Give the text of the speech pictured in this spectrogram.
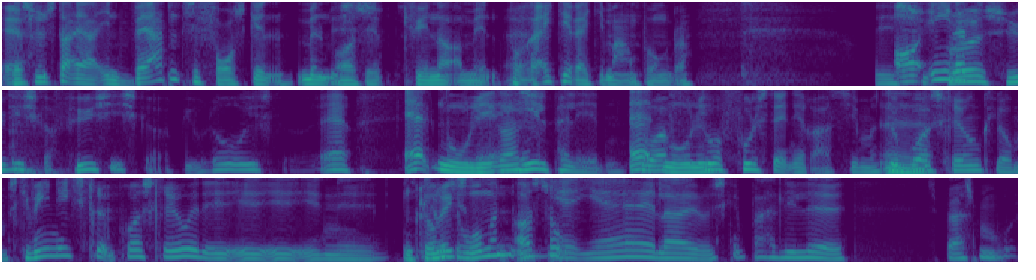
Ja. Jeg synes, der er en verden til forskel mellem os Bestemt. kvinder og mænd, på Ja. rigtig, rigtig mange punkter. Det er Og og en af- både psykisk og fysisk og biologisk. Og, ja, Alt muligt, ikke ja, også? hele paletten. Alt du, har, muligt. du har fuldstændig ret, Simon. Du Øh. burde skrive en klum. Skal vi egentlig ikke skrive, prøve at skrive et, et, et, en... øh, En du til woman, også to? Ja, ja, eller skal bare et lille øh, spørgsmål.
